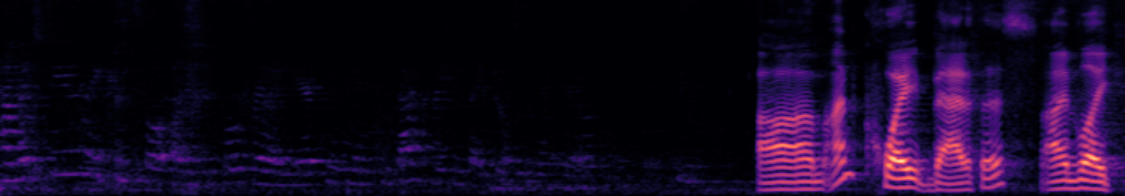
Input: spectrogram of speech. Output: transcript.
How much do you like consult other people for like their opinion and feedback versus like trusting like your own? Um, I'm quite bad at this. I'm like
